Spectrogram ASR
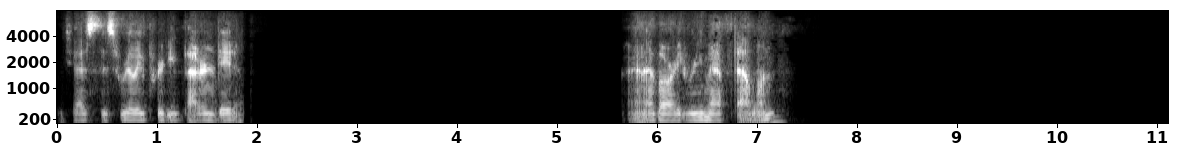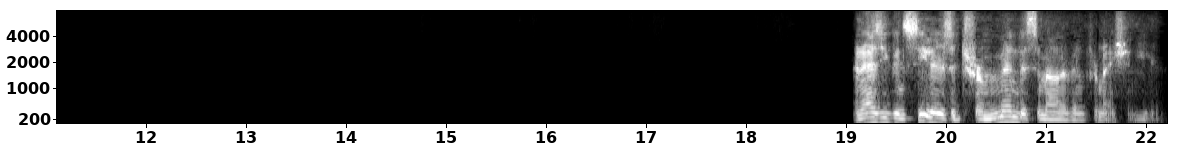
which has this really pretty pattern data. And I've already remapped that one. And as you can see, there's a tremendous amount of information here.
